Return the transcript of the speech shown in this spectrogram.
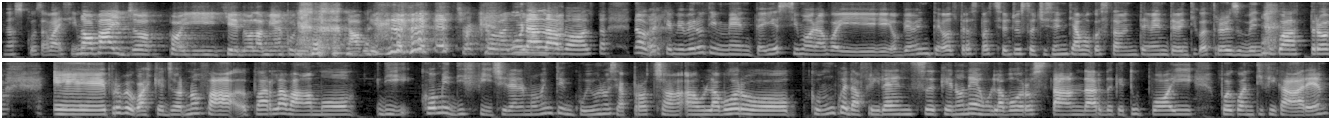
No, scusa, vai Simo. No, vai Gio, poi chiedo la mia curiosità. Una alla volta. No, perché mi è venuto in mente, io e Simona poi ovviamente oltre a Spazio Giusto ci sentiamo costantemente 24 ore su 24 e proprio qualche giorno fa parlavamo di come è difficile nel momento in cui uno si approccia a un lavoro comunque da freelance che non è un lavoro standard che tu puoi, puoi quantificare,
